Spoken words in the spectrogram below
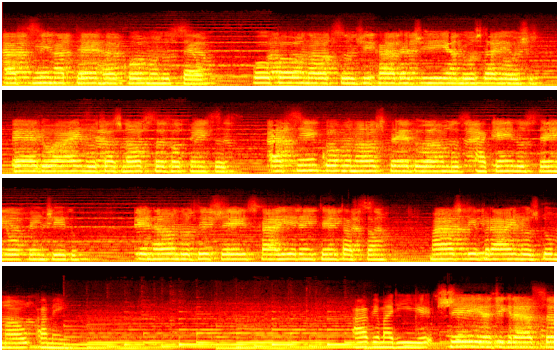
assim na terra como no céu. O pão nosso de cada dia nos dai hoje Perdoai-nos as nossas ofensas, assim como nós perdoamos a quem nos tem ofendido. E não nos deixeis cair em tentação, mas livrai-nos do mal. Amém. Ave Maria, cheia de graça,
